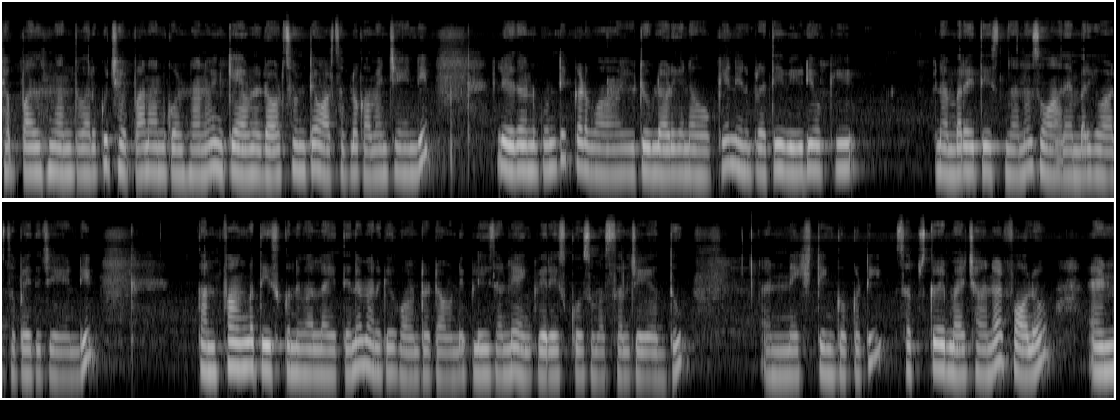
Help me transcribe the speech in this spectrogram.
చెప్పాల్సినంత వరకు చెప్పాను అనుకుంటున్నాను. ఇంకేమైనా డౌట్స్ ఉంటే వాట్సాప్లో కామెంట్ చేయండి. లేదనుకుంటే ఇక్కడ యూట్యూబ్లో అడిగినా ఓకే నేను ప్రతి వీడియోకి నెంబర్ అయితే ఇస్తున్నాను. సో ఆ నెంబర్కి వాట్సాప్ అయితే చేయండి. కన్ఫామ్గా తీసుకునే వాళ్ళు అయితేనే మనకి కాంటాక్ట్ అవ్వండి. ప్లీజ్ అండి ఎంక్వైరీస్ కోసం అస్సలు చేయొద్దు. అండ్ నెక్స్ట్ ఇంకొకటి subscribe my channel follow and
